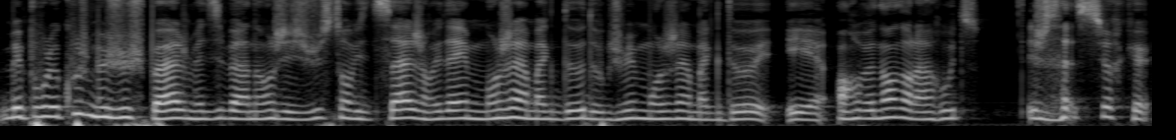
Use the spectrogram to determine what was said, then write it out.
mais pour le coup, je me juge pas. Je me dis, bah non, j'ai juste envie de ça, j'ai envie d'aller me manger un McDo, donc je vais me manger un McDo. Et, en revenant dans la route, je vous assure que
